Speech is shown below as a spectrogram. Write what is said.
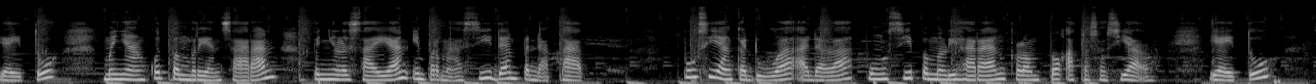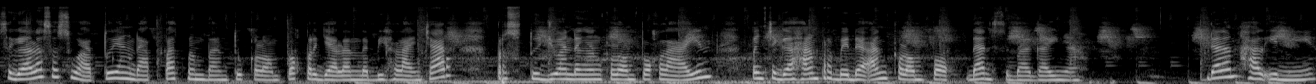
yaitu menyangkut pemberian saran, penyelesaian informasi, dan pendapat. Fungsi yang kedua adalah fungsi pemeliharaan kelompok atau sosial, yaitu segala sesuatu yang dapat membantu kelompok berjalan lebih lancar, persetujuan dengan kelompok lain, pencegahan perbedaan kelompok, dan sebagainya. Dalam hal ini,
